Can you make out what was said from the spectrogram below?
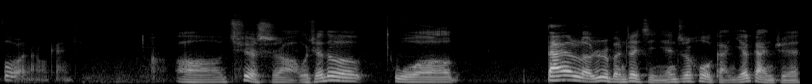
做了那种感觉。啊，确实啊，我觉得我待了日本这几年之后，感也感觉。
